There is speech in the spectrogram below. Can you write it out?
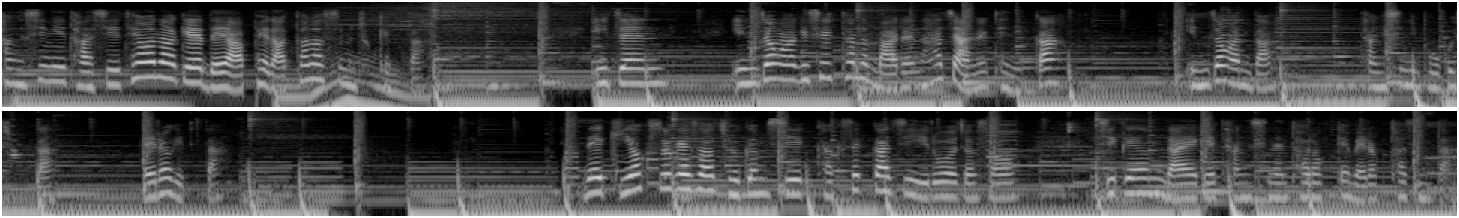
당신이 다시 태어나게 내 앞에 나타났으면 좋겠다. 이젠 인정하기 싫다는 말은 하지 않을 테니까 인정한다. 당신이 보고 싶다. 매력 있다. 내 기억 속에서 조금씩 각색까지 이루어져서 지금 나에게 당신은 더럽게 매력 터진다.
